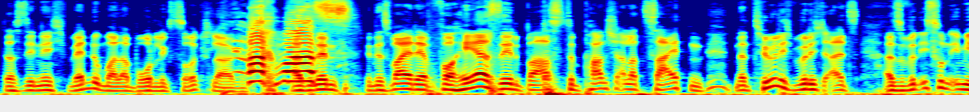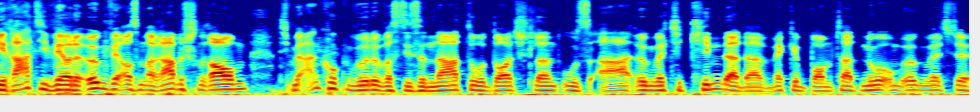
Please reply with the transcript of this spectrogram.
dass die nicht, wenn du mal am Boden liegst, zurückschlagen. Ach, was? Also denn, denn das war ja der vorhersehbarste Punch aller Zeiten. Natürlich würde ich als, also wenn ich so ein Emirati wäre oder irgendwer aus dem arabischen Raum, und ich mir angucken würde, was diese NATO, Deutschland, USA, irgendwelche Kinder da weggebombt hat, nur um irgendwelche,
